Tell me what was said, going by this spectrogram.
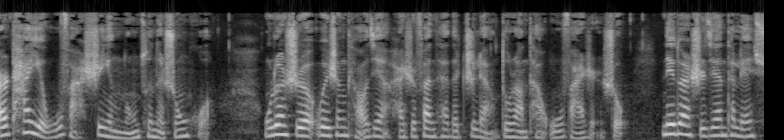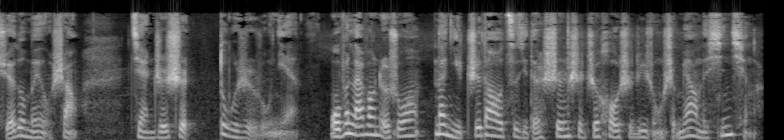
而他也无法适应农村的生活，无论是卫生条件还是饭菜的质量，都让他无法忍受。那段时间，他连学都没有上，简直是度日如年。我问来访者说：“那你知道自己的身世之后是一种什么样的心情啊？”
